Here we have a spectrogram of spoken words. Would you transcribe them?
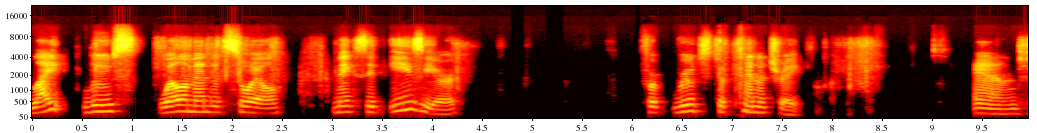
Light, loose, well-amended soil makes it easier for roots to penetrate and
